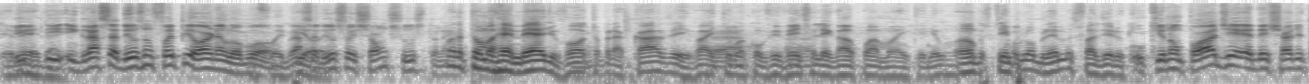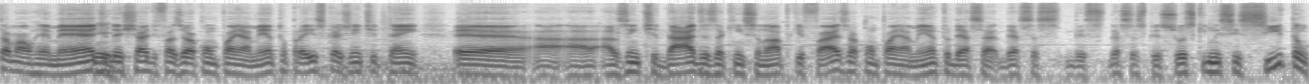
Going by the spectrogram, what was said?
É e, e, e, graças a Deus não foi pior, né, Lobo? Foi graças pior. a Deus foi só um susto, né? Agora toma remédio, volta para casa e vai é, ter uma convivência é. legal com a mãe, entendeu? Ambos têm problemas, fazer o que? O que não pode é deixar de tomar o remédio, Sim. deixar de fazer o acompanhamento. Para isso que a gente tem é, a, a, as entidades aqui em Sinop que faz o acompanhamento dessa, dessas, dessas pessoas que necessitam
